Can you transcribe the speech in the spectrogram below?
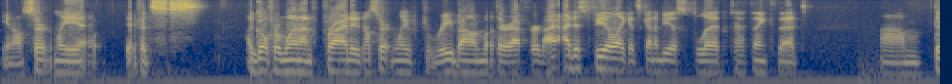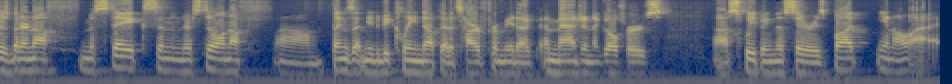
you know, certainly if it's a Gopher win on Friday, they'll certainly rebound with their effort. I, I just feel like it's going to be a split. I think that um, there's been enough mistakes and there's still enough um, things that need to be cleaned up that it's hard for me to imagine the Gophers uh, sweeping this series. But you know, I,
